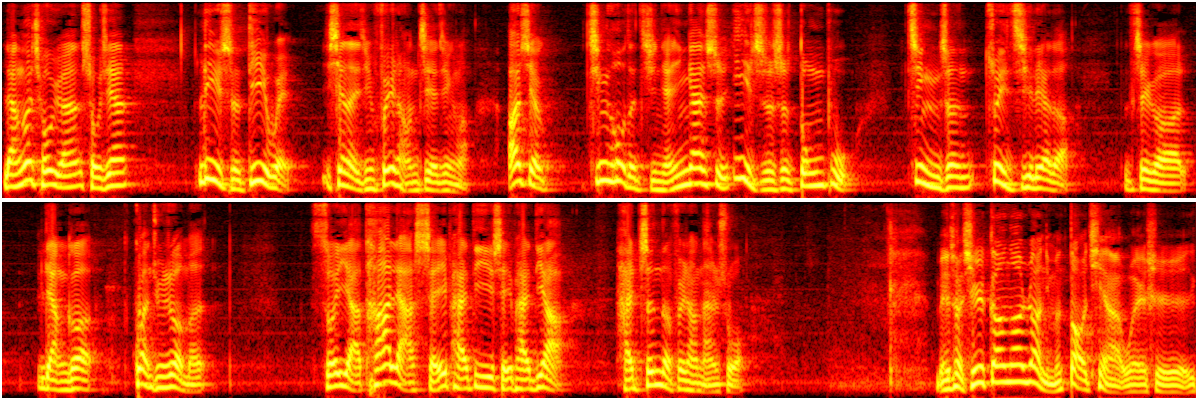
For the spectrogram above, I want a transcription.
两个球员首先历史地位现在已经非常接近了，而且今后的几年应该是一直是东部竞争最激烈的这个两个冠军热门。所以啊，他俩谁排第一谁排第二，还真的非常难说。没错，其实刚刚让你们道歉啊，我也是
